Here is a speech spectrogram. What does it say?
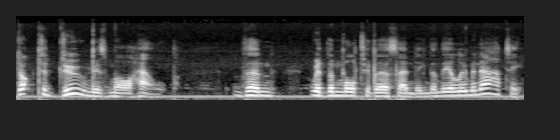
Doctor Doom is more help than with the multiverse ending than the Illuminati.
